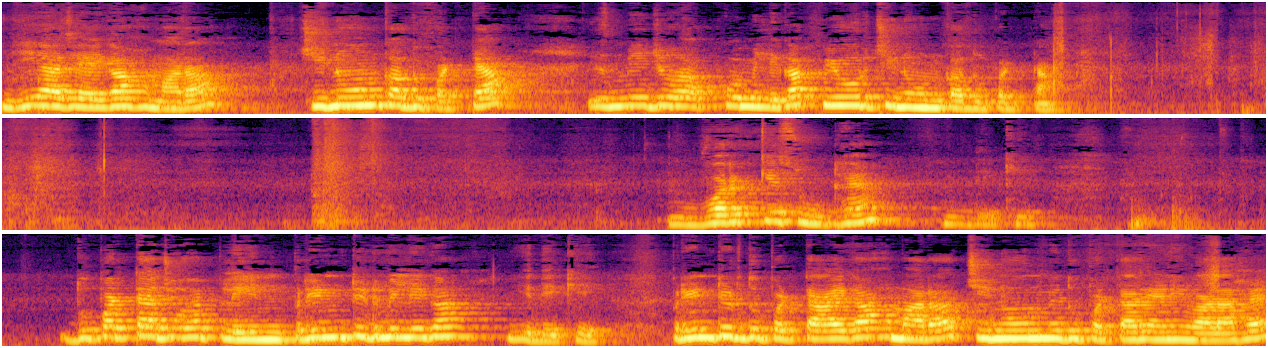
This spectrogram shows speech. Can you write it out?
ये आ जाएगा हमारा चिनोन का दुपट्टा। इसमें जो आपको मिलेगा प्योर चिनोन का दुपट्टा। वर्क के सूट है देखिए। दुपट्टा जो है प्लेन प्रिंटेड मिलेगा, ये देखिए। प्रिंटेड दुपट्टा आएगा हमारा चिनोन में दुपट्टा रहने वाला है।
